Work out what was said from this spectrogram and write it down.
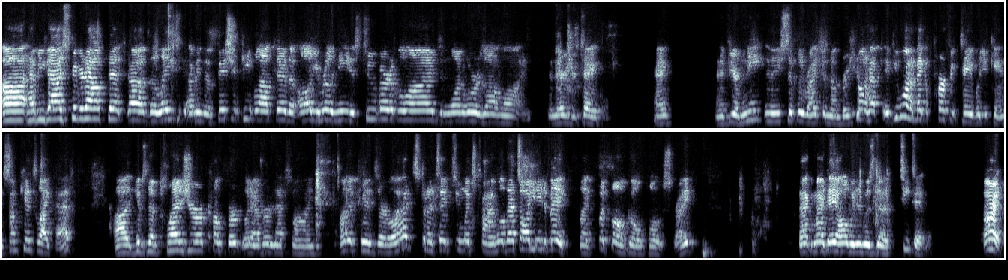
Uh, have you guys figured out that uh, the lazy, I mean, the efficient people out there, that all you really need is two vertical lines and one horizontal line, and there's your table. Okay. And if you're neat, then you simply write the numbers. You don't have to, if you want to make a perfect table, you can. Some kids like that. Uh, it gives them pleasure, comfort, whatever, and that's fine. Other kids are, well, it's going to take too much time. Well, that's all you need to make, like football goalposts, right? Back in my day, all we did was the tea table. All right.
